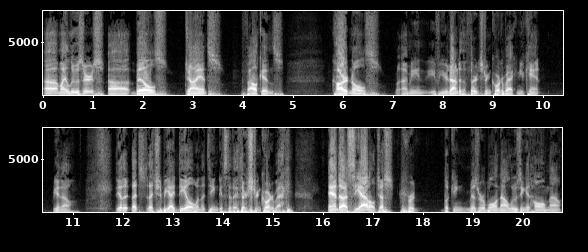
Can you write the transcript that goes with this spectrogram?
Uh, my losers: uh, Bills, Giants, Falcons, Cardinals. I mean, if you're down to the third string quarterback and you can't, you know, the other that's that should be ideal when the team gets to their third string quarterback. And uh, Seattle just for looking miserable and now losing at home now.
